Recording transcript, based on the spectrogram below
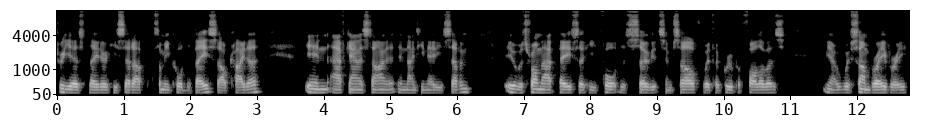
Three years later, he set up something called the base, Al Qaeda, in Afghanistan in 1987. It was from that base that he fought the Soviets himself with a group of followers, you know, with some bravery.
